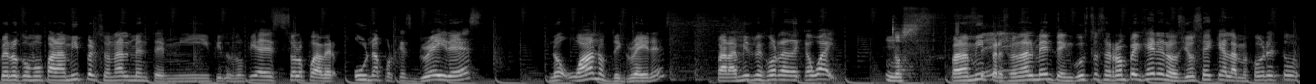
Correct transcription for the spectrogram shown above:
Pero como para mí personalmente, mi filosofía es solo puede haber una porque es greatest, no one of the greatest. Para mí es mejor la de Kawhi. No Para mí Sí. personalmente, en gusto se rompen géneros. Yo sé que a lo mejor esto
